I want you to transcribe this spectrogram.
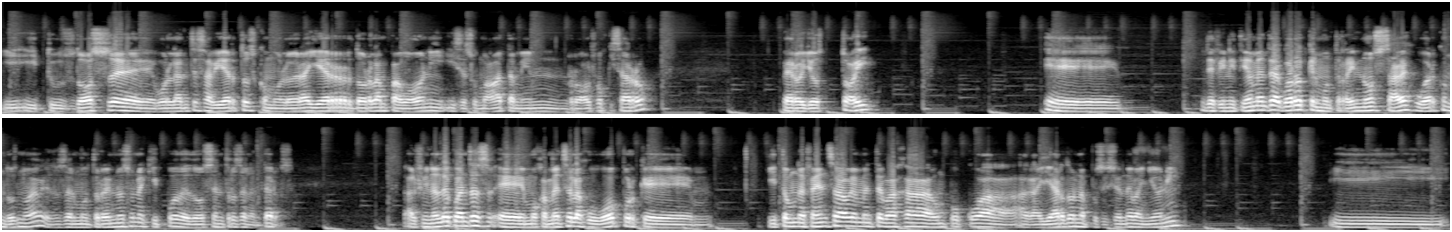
Y, y tus dos eh, volantes abiertos, como lo era ayer Dorlan Pavón y, y se sumaba también Rodolfo Pizarro. Pero yo estoy eh, definitivamente de acuerdo que el Monterrey no sabe jugar con dos 9. O sea, el Monterrey no es un equipo de dos centros delanteros. Al final de cuentas, eh, Mohamed se la jugó porque mm, quita un defensa, obviamente baja un poco a, a Gallardo en la posición de Bagnoni. Y,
